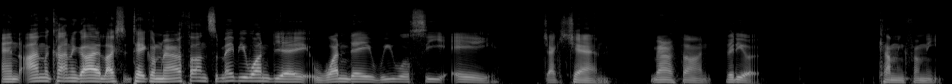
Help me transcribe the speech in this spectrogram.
and I'm the kind of guy who likes to take on marathons. So maybe one day, one day we will see a Jackie Chan marathon video coming from me.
